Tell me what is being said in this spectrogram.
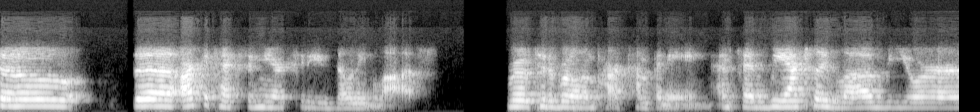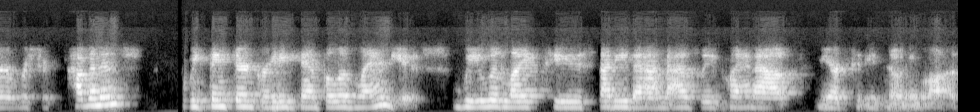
so the architects of New York City zoning laws wrote to the Roland Park Company and said, we actually love your restricted covenants. We think they're a great example of land use. We would like to study them as we plan out New York City zoning laws.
